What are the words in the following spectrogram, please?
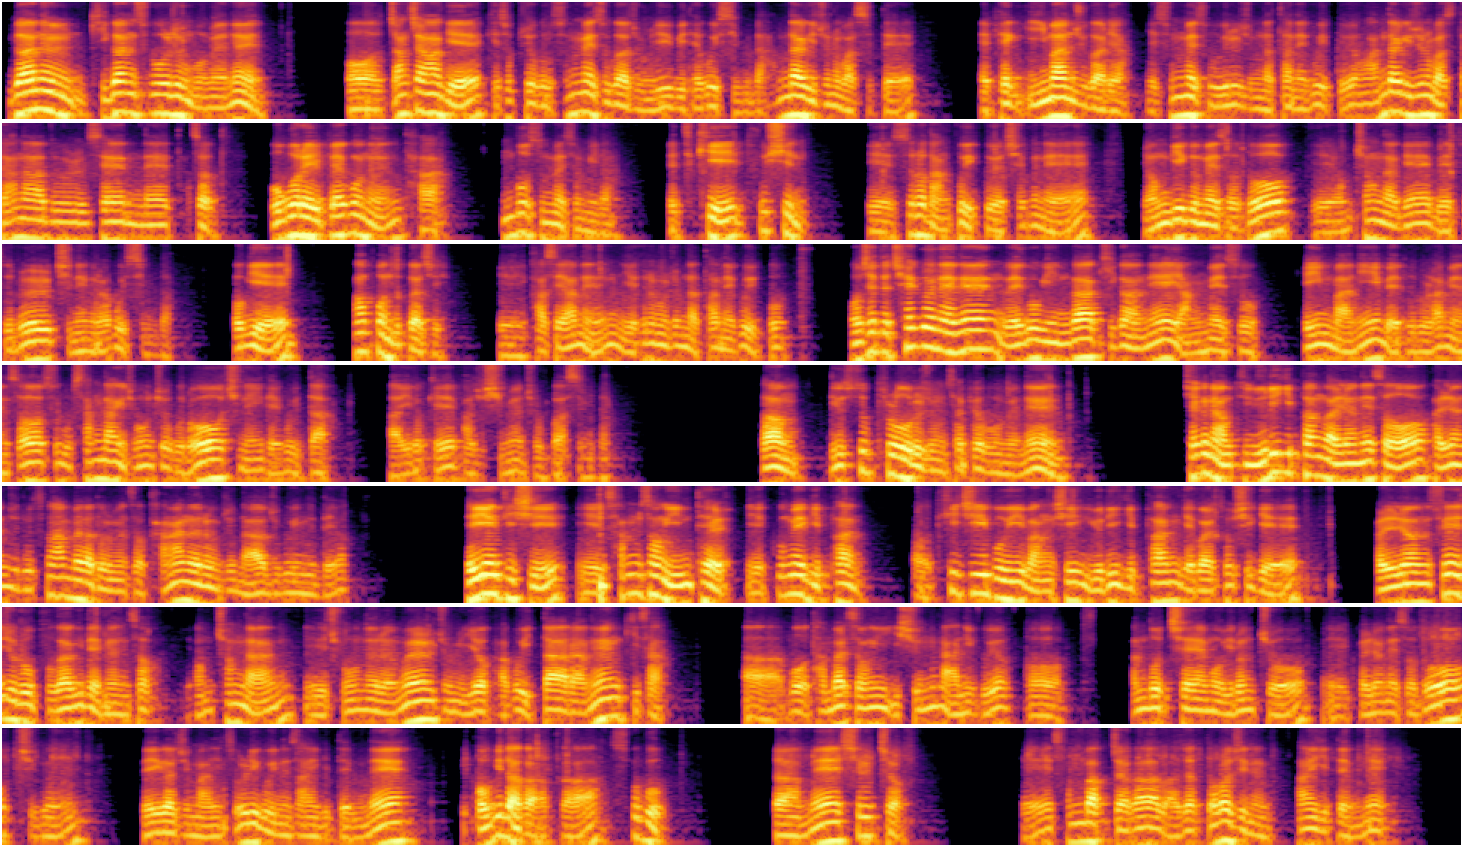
기간을 기간 수급을 좀 보면은 어, 짱짱하게 계속적으로 순매수가 좀 유입이 되고 있습니다. 한 달 기준으로 봤을 때 102만 주가량 예, 순매수 우위를 좀 나타내고 있고요. 한 달 기준으로 봤을 때 하나, 둘, 셋, 넷, 다섯, 5거래일 빼고는 다 전부 순매수입니다. 예, 특히 투신 예, 쓸어 담고 있고요. 최근에 연기금에서도 예, 엄청나게 매수를 진행을 하고 있습니다. 거기에 상업펀드까지 예, 가세하는 예, 흐름을 좀 나타내고 있고 어쨌든 최근에는 외국인과 기관의 양매수 개인만이 매도를 하면서 수급 상당히 좋은 쪽으로 진행이 되고 있다. 아, 이렇게 봐주시면 좋을 것 같습니다. 다음 뉴스 플로우를 좀 살펴보면은 최근에 아무튼 유리기판 관련해서 관련주로 순환배가 돌면서 강한 흐름을 좀 나와주고 있는데요. ANTC, 예, 삼성, 인텔, 예, 꿈의 기판, 어, TGV 방식 유리기판 개발 소식에 관련 수혜주로 부각이 되면서 엄청난 예, 좋은 흐름을 좀 이어가고 있다라는 기사. 아, 뭐 단발성이 이슈는 아니고요. 어, 반도체 뭐 이런 쪽 예, 관련해서도 지금 매기가 좀 많이 쏠리고 있는 상황이기 때문에 거기다가 아까 수급 그다음에 실적 예, 선박자가 맞아 떨어지는 상황이기 때문에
